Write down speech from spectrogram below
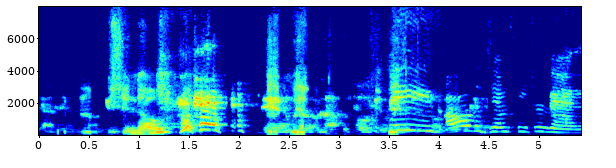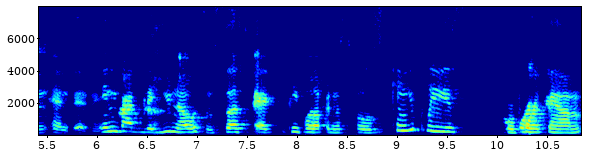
goddamn young. you should know. Damn, I'm not supposed to. please, all the gym teachers and, and, and anybody that you know, some suspect people up in the schools, can you please report them?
